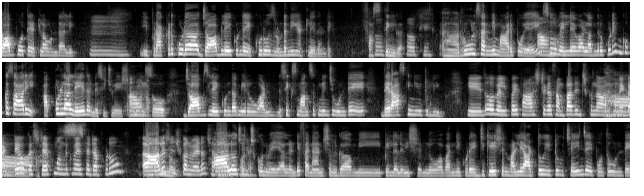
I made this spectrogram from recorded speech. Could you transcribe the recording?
జాబ్ పోతే ఎట్లా ఉండాలి. ఇప్పుడు అక్కడ కూడా జాబ్ లేకుండా ఎక్కువ రోజులు ఉండనియట్లేదండి. ఫస్ట్. థింగ్ ఓకే రూల్స్ అన్ని మారిపోయాయి సో. వెళ్ళే వాళ్ళందరూ కూడా ఇంకొకసారి అప్పుడులా లేదండి సిచ్యువేషన్. సో జాబ్స్ లేకుండా మీరు వన్ సిక్స్ మంత్స్కి మించి ఉంటే they're asking you to leave ఏదో వెళ్ళిపోయి ఫాస్ట్గా సంపాదించుకుందాం అనుకునే. కంటే ఒక స్టెప్ ముందుకు వేసేటప్పుడు. ఆలోచించుకొని వేయడం ఆలోచించుకొని వేయాలండి ఫైనాన్షియల్గా మీ పిల్లల విషయంలో అవన్నీ కూడా ఎడ్యుకేషన్ మళ్ళీ అటు ఇటు చేంజ్ అయిపోతూ ఉంటే.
